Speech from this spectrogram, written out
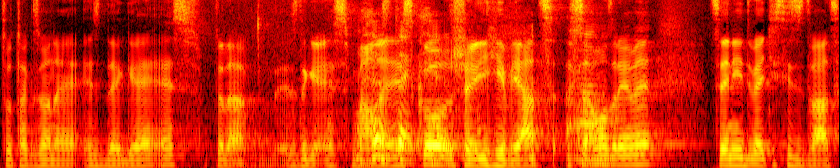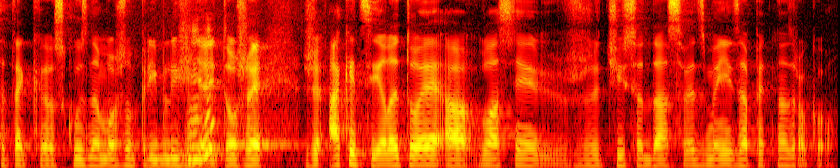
to tzv. SDGS, teda SDGS malé S, že ich je viac samozrejme, ceny 2020, tak eh, skús nám možno priblížiť mm-hmm. aj to, že, že aké ciele to je a vlastne, že či sa dá svet zmeniť za 15 rokov.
